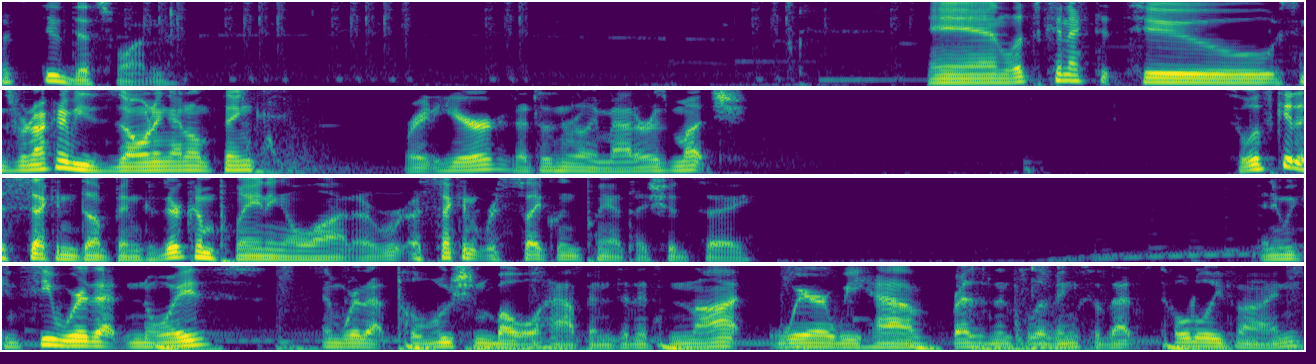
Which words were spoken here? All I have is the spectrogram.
Let's do this one. And let's connect it to, since we're not going to be zoning, I don't think, right here. That doesn't really matter as much. So let's get a second dump in, because they're complaining a lot. A, a, second recycling plant, I should say. And we can see where that noise and where that pollution bubble happens. And it's not where we have residents living, so that's totally fine.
